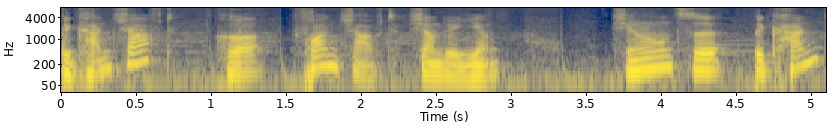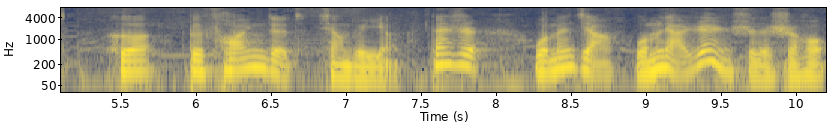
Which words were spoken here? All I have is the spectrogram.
，Bekanntschaft 和 Freundschaft 相对应，形容词 bekannt 和 befreundet 相对应。但是我们讲我们俩认识的时候，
